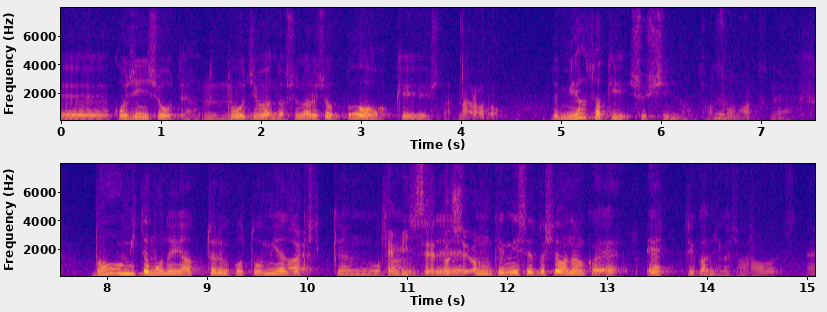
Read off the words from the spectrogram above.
えー個人商店とうん。当時はナショナルショップを経営した。なるほど。で宮崎出身なんあですね。そうなんですね。どう見てもねやってること宮崎県の男性、県民性としてはうん、県民性としてはなんかええっていう感じがしなるますほどですね。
